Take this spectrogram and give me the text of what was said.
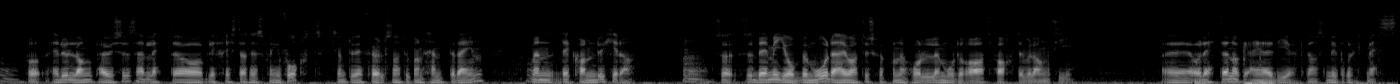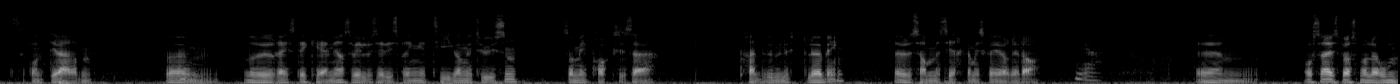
Mm. For er du lang pause, så er det lettere å bli frista til å springe fort. Ikke sant? Du har følelsen at du kan hente deg inn, men det kan du ikke da. Mm. Så, så det vi jobber mot, er jo at du skal kunne holde moderat fart over lang tid. Eh, og dette er nok en av de øktene som blir brukt mest rundt i verden. Så um, når du reiser til Kenya, så vil du se de springer 10 ganger 1000, som i praksis er 30 minutter løping. Det er jo det samme cirka vi skal gjøre i dag. Ja. Um, og så er spørsmålet om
